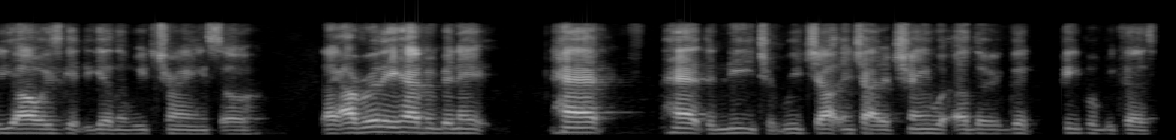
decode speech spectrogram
we always get together and we train. So like I really haven't been a had had the need to reach out and try to train with other good people because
